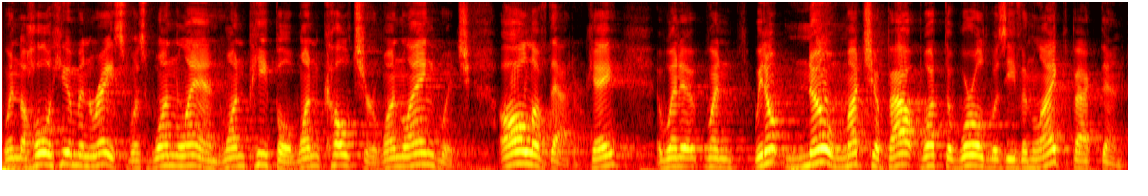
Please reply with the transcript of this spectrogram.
when the whole human race was one land, one people, one culture, one language. All of that, okay? when, it, when we don't know much about what the world was even like back then.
